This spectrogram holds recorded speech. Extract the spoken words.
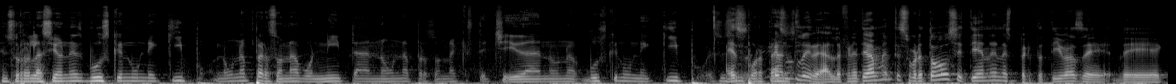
en sus relaciones busquen un equipo, no una persona bonita, no una persona que esté chida, no una... Busquen un equipo. Eso es, importante. Eso es lo ideal, definitivamente. Sobre todo si tienen expectativas de, de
